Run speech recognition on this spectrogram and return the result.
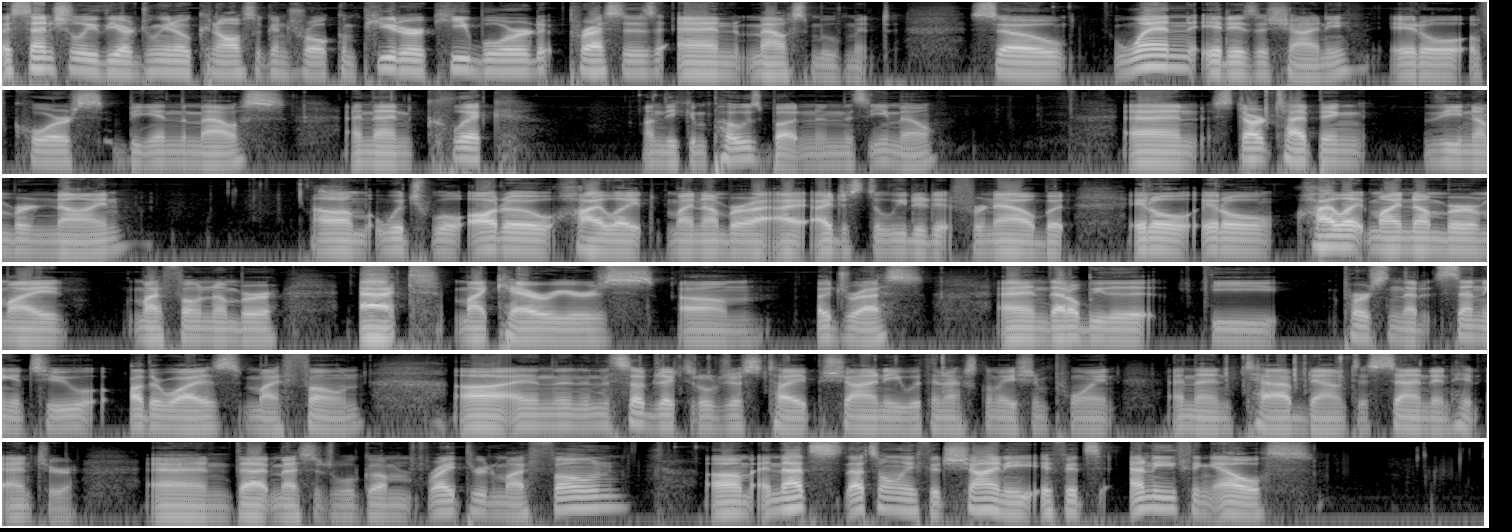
essentially the Arduino can also control computer, keyboard, presses, and mouse movement. So when it is a shiny, it'll of course begin the mouse and then click on the compose button in this email and start typing the number 9 um, which will auto highlight my number. I, I just deleted it for now, but it'll it'll highlight my number, my my phone number at my carrier's um, address, and that'll be the the person that it's sending it to, otherwise my phone. Uh, and then in the subject, it'll just type shiny with an exclamation point, and then tab down to send and hit enter, and that message will come right through to my phone. Um, and that's that's only if it's shiny. If it's anything else,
